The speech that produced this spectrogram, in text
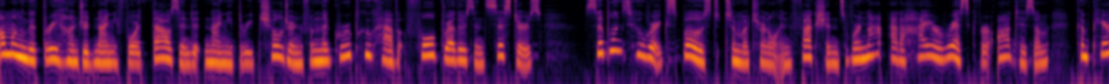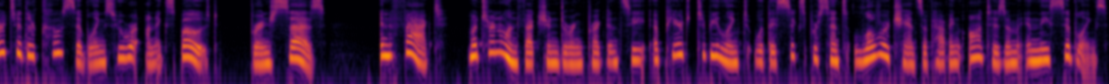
Among the 394,093 children from the group who have full brothers and sisters, siblings who were exposed to maternal infections were not at a higher risk for autism compared to their co siblings who were unexposed, Brynge says. In fact, maternal infection during pregnancy appeared to be linked with a 6% lower chance of having autism in these siblings.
